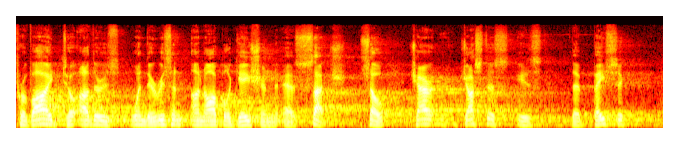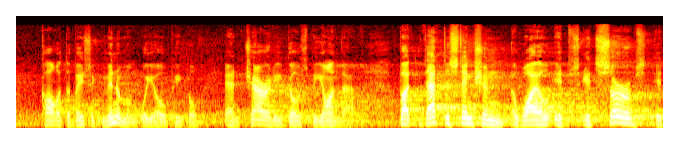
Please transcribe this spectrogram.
provide to others when there isn't an obligation as such. So, justice is the basic, call it the basic minimum we owe people, and charity goes beyond that. But that distinction, while it, it serves it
